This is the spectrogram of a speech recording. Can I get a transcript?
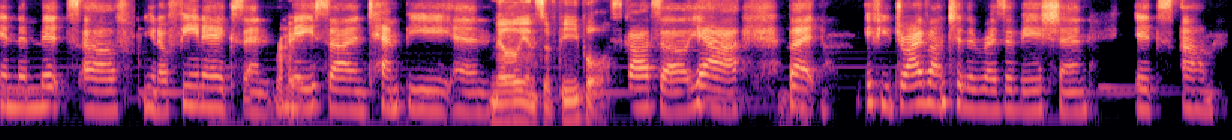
in the midst of, you know, Phoenix and right. Mesa and Tempe and millions of people. Scottsdale, yeah. But if you drive onto the reservation, it's um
